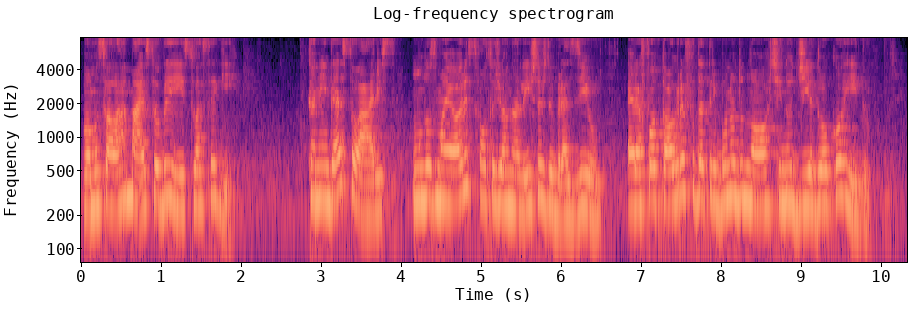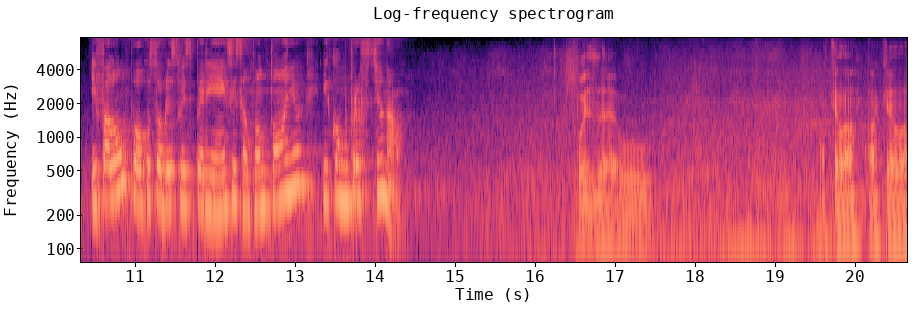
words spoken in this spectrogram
Vamos falar mais sobre isso a seguir. Canindé Soares, um dos maiores fotojornalistas do Brasil, era fotógrafo da Tribuna do Norte no dia do ocorrido e falou um pouco sobre a sua experiência em Santo Antônio e como profissional. Pois é, o... aquela, aquela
